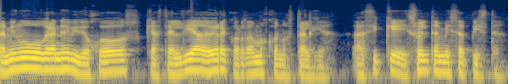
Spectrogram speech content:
también hubo grandes videojuegos que hasta el día de hoy recordamos con nostalgia. Así que suéltame esa pista.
